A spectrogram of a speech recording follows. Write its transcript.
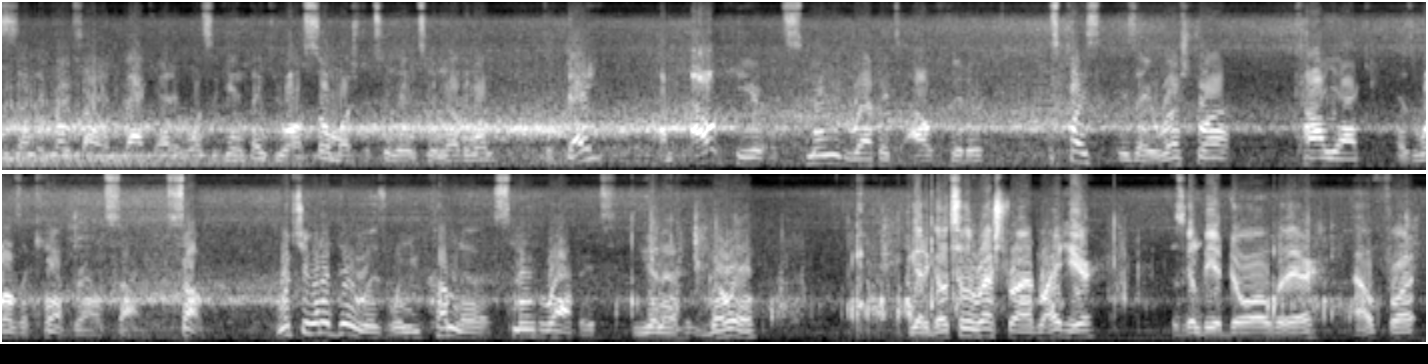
Sunday. Folks, I am back at it once again. Thank you all so much for tuning in to another one. Today, I'm out here at Smooth Rapids Outfitter. This place is a restaurant, kayak, as well as a campground site. So, what you're gonna do is when you come to Smooth Rapids, you're gonna go in. You gotta go to the restaurant right here. There's gonna be a door over there out front.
